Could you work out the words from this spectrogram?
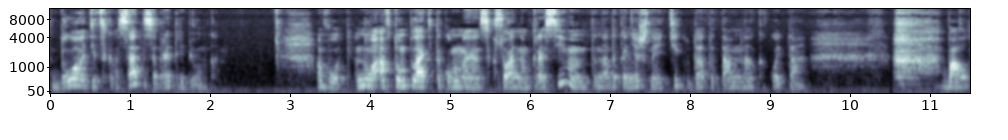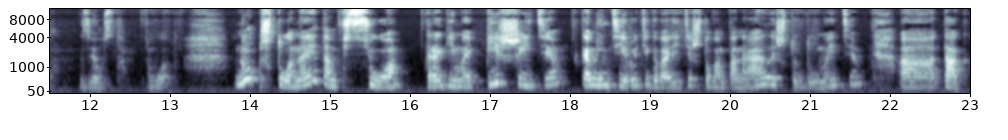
до детского сада забрать ребенка. Вот. Ну, а в том платье таком э, сексуальном, красивом, это надо, конечно, идти куда-то там на какой-то бал звезд. Вот. Ну что, на этом все. Дорогие мои, пишите, комментируйте, говорите, что вам понравилось, что думаете. А, так,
